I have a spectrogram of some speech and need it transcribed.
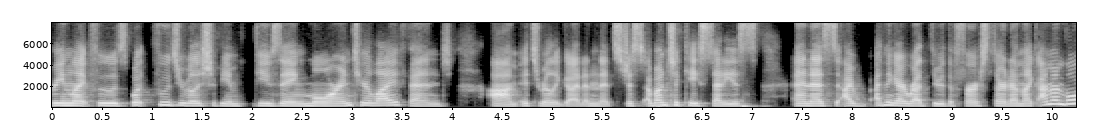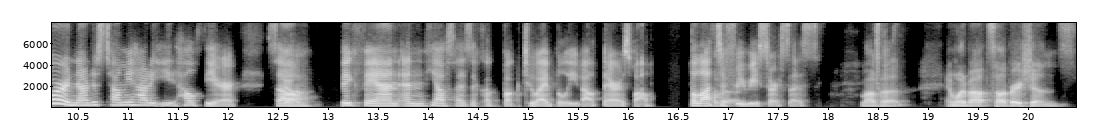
green light foods. What foods you really should be infusing more into your life and um, it's really good. And it's just a bunch of case studies. And as I, I think I read through the first third, I'm like, I'm on board. Now just tell me how to eat healthier. So yeah. big fan. And he also has a cookbook too, I believe, out there as well. But lots Love of free it. resources. Love it. And what about celebrations?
